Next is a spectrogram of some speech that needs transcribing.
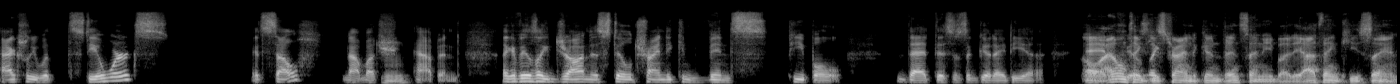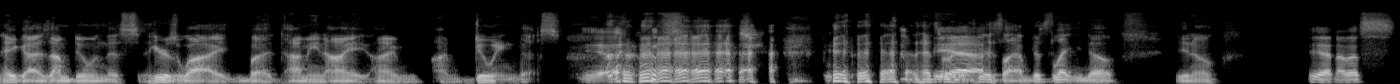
actually with Steelworks itself, not much Mhm. happened. Like it feels like John is still trying to convince people that this is a good idea. Oh, And I don't think like- he's trying to convince anybody. I think he's saying, "Hey guys, I'm doing this. Here's why." But I mean, I I'm I'm doing this. Yeah. That's Yeah. what it is. Like I'm just letting you know. You know, yeah, no, that's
